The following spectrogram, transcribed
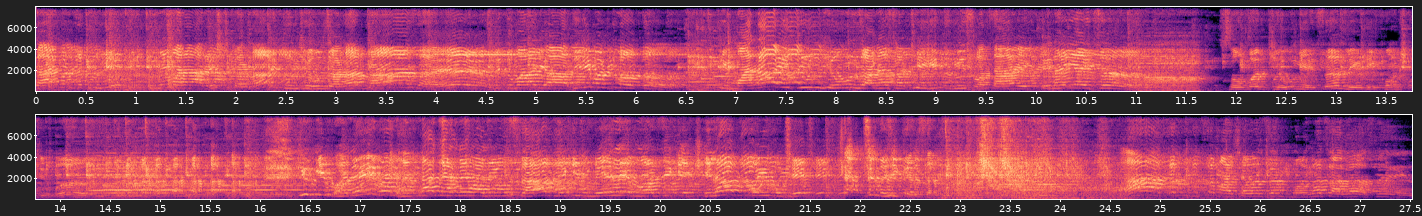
काय म्हणतात तुम्ही? तुम्ही मला अरेस्ट करणार इथून घेऊन जाणार? ना साहेब. मी तुम्हाला याआधी म्हटलं होतं की मला इथून घेऊन जाण्यासाठी तुम्ही स्वतः एकटे नाही यायचं. सोबत घेऊन यायचं लेडी कॉन्स्टेबल क्योंकि भले ही मैं धंधा करने वाली हूँ साहब लेकिन मेरे मर्जी के खिलाफ कोई मुझे टच नहीं कर सकता। माझ्यावर जर मनच आलं असेल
